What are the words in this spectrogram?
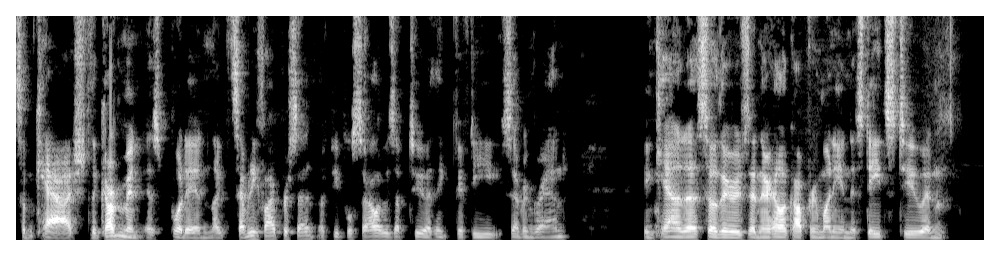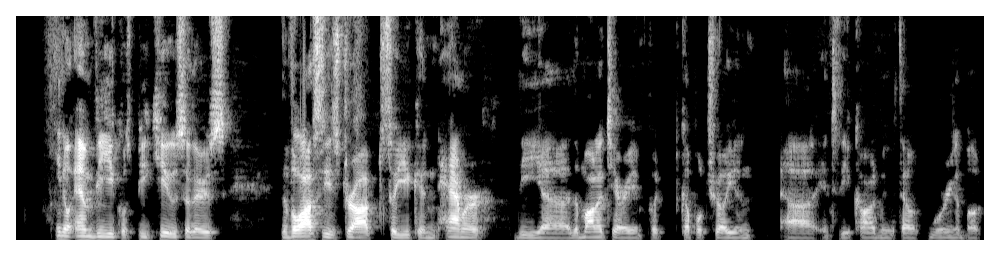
some cash. The government has put in like seventy five percent of people's salaries up to I think fifty seven grand in Canada. So there's and they're helicoptering money in the states too, and you know MV equals PQ. So there's the velocity is dropped, so you can hammer the uh, the monetary and put a couple trillion uh, into the economy without worrying about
